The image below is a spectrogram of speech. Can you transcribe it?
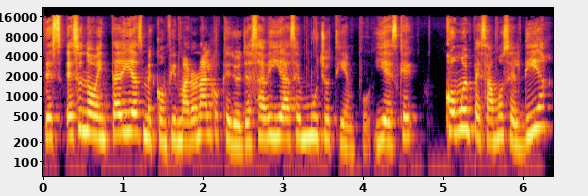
esos 90 días me confirmaron algo que yo ya sabía hace mucho tiempo. Y es que cómo empezamos el día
